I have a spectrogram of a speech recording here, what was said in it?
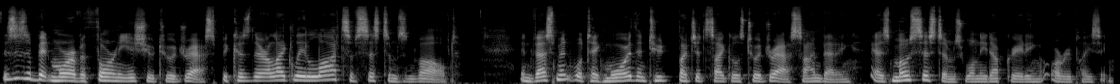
This is a bit more of a thorny issue to address because there are likely lots of systems involved. Investment will take more than two budget cycles to address, I'm betting, as most systems will need upgrading or replacing.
